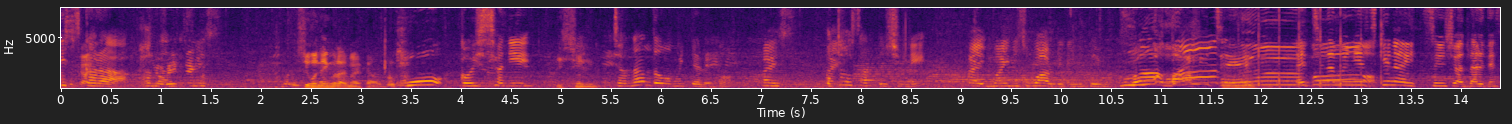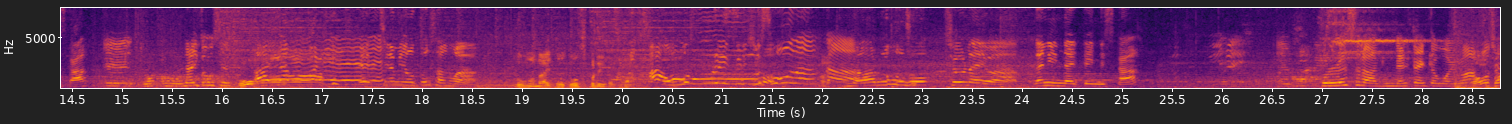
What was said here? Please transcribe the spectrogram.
いつから？45年ぐらい前から。おご一緒に。一緒に。じゃあ何度も見てるの？はい、お父さんと一緒に？はい、毎日ワールドで見ています。うわ毎日えちなみに好きな選手は誰ですか？えー、内藤選手。あやっぱり。えちなみにお父さんは？僕も内藤ドスプレイが好き。あオースプレイ選手そうなんだ。なるほど。将来は何になりたいんですか？えープロレスラーになりたいと思います。よいしょ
